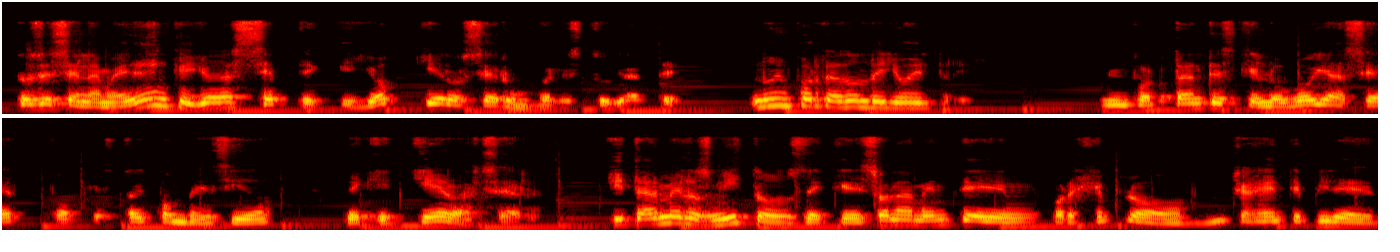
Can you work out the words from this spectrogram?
Entonces, en la medida en que yo acepte que yo quiero ser un buen estudiante, no importa dónde yo entre. Lo importante es que lo voy a hacer porque estoy convencido de que quiero hacerlo. Quitarme los mitos de que solamente, por ejemplo, mucha gente pide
